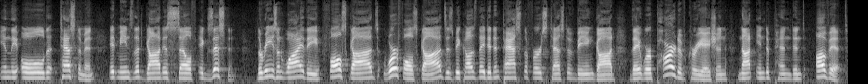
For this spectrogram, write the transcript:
in the Old Testament. It means that God is self existent. The reason why the false gods were false gods is because they didn't pass the first test of being God. They were part of creation, not independent of it.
